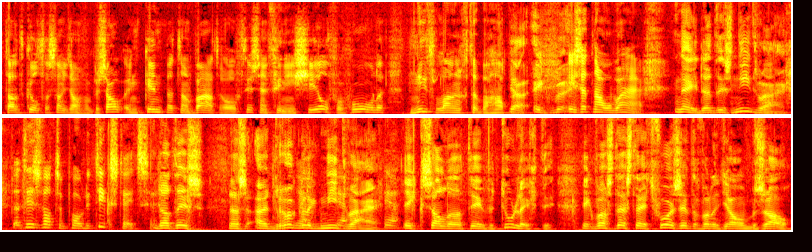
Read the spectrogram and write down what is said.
dat het cultuurstand Jan van Bezouw een kind met een waterhoofd is en financieel voor Goorlen niet langer te behappen. Ja, ik- is dat nou waar? Nee, dat is niet waar. Dat is wat de politiek steeds zegt. Dat is, dat is uitdrukkelijk Ja, niet ja, waar. ja. Ik zal dat even toelichten. Ik was destijds voorzitter van het Jan van Bezouw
